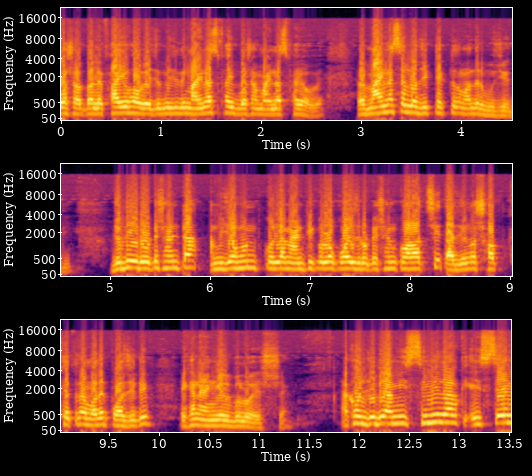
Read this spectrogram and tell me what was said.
বসাও, তাহলে ফাইভ হবে। তুমি যদি মাইনাস ফাইভ বসা মাইনাস ফাইভ হবে। এবার মাইনাসের লজিকটা একটু তোমাদের বুঝিয়ে দিই। যদি এই রোটেশনটা আমি যখন করলাম অ্যান্টি ক্লকওয়াইজ রোটেশন করাচ্ছি, তার জন্য সব ক্ষেত্রে আমাদের পজিটিভ এখানে অ্যাঙ্গেলগুলো এসছে। এখন যদি আমি সিমিলার এই সেম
